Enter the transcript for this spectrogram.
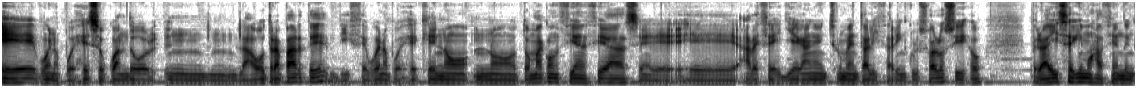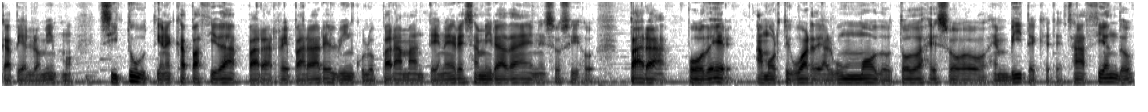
Eh, bueno, pues eso, cuando mm, la otra parte dice, bueno, pues es que no, no toma conciencia, a veces llegan a instrumentalizar incluso a los hijos, pero ahí seguimos haciendo hincapié en lo mismo. Si tú tienes capacidad para reparar el vínculo, para mantener esa mirada en esos hijos, para poder amortiguar de algún modo todos esos envites que te están haciendo,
